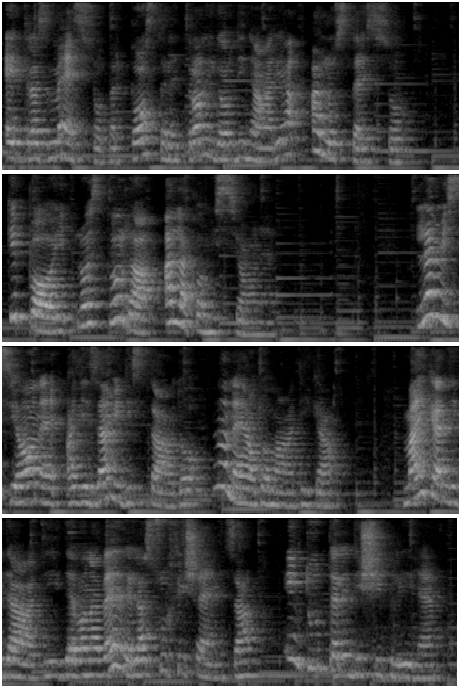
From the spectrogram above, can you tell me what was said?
è trasmesso per posta elettronica ordinaria allo stesso, che poi lo esporrà alla Commissione. L'ammissione agli esami di Stato non è automatica, ma i candidati devono avere la sufficienza in tutte le discipline.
